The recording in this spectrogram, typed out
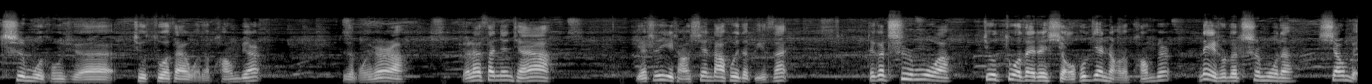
赤木同学就坐在我的旁边，这怎么回事啊？原来三年前啊，也是一场县大会的比赛，这个赤木啊就坐在这小胡店长的旁边。那时候的赤木呢，湘北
